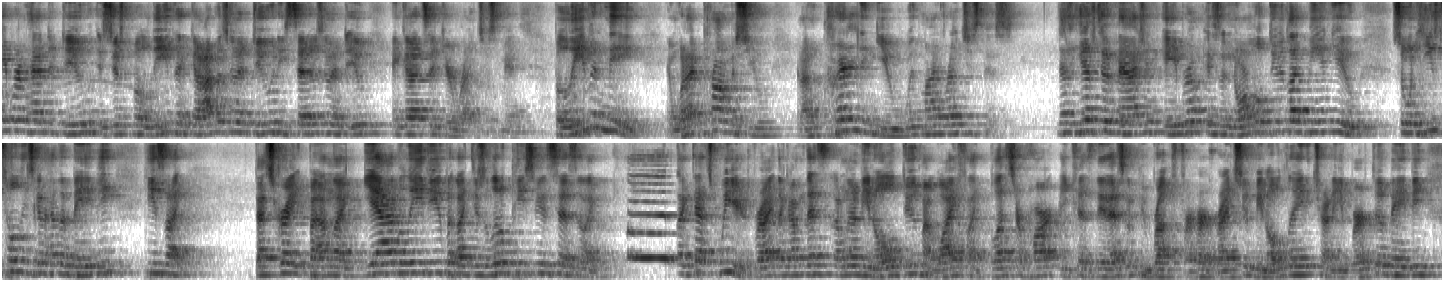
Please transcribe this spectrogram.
Abram had to do is just believe that God was going to do what He said He was going to do, and God said, "You're righteous, man. Believe in me and what I promise you, and I'm crediting you with my righteousness." Now you have to imagine Abram is a normal dude like me and you. So when he's told he's gonna have a baby, he's like, that's great, but I'm like, yeah, I believe you, but like there's a little piece of me that says like, what? Like that's weird, right? Like I'm that's I'm gonna be an old dude. My wife, like, bless her heart, because that's gonna be rough for her, right? She's gonna be an old lady trying to give birth to a baby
